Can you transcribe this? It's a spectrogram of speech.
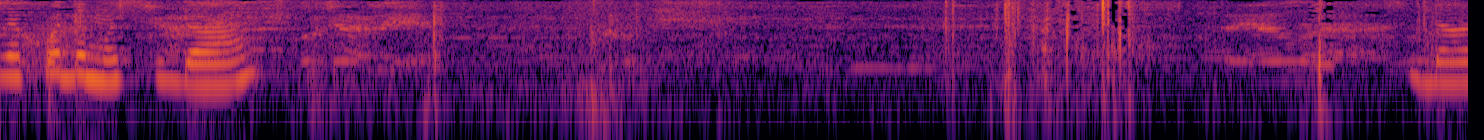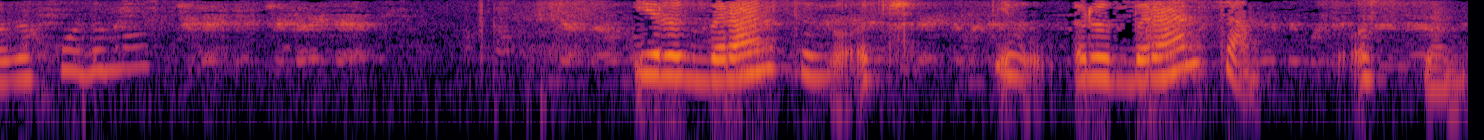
Заходимо сюди. Сюди заходимо. І розбираємося з оч... і розбираємося з ось цим.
